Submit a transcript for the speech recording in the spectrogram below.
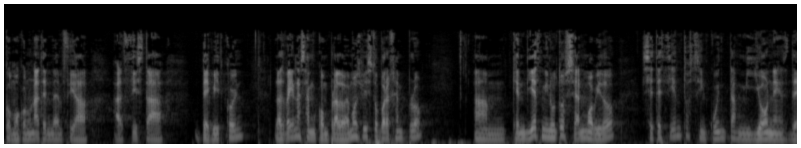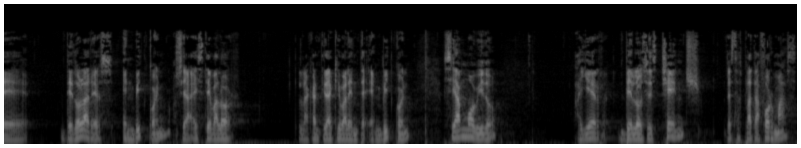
como con una tendencia alcista de Bitcoin, las ballenas han comprado. Hemos visto, por ejemplo, que en 10 minutos se han movido 750 millones de, de dólares en Bitcoin, o sea, este valor la cantidad equivalente en Bitcoin, se han movido ayer de los exchange, de estas plataformas,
